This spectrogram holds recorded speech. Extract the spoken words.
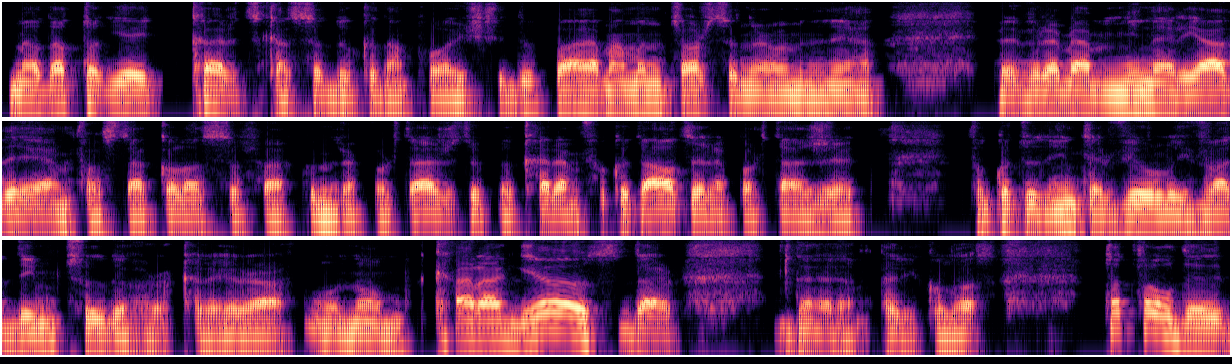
mi-au dat tot ei cărți ca să duc înapoi și după aia m-am întors în România. Pe vremea mineriadei am fost acolo să fac un reportaj, după care am făcut alte reportaje. făcut un interviu lui Vadim Tudor, care era un om caragios, dar de, periculos tot felul de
